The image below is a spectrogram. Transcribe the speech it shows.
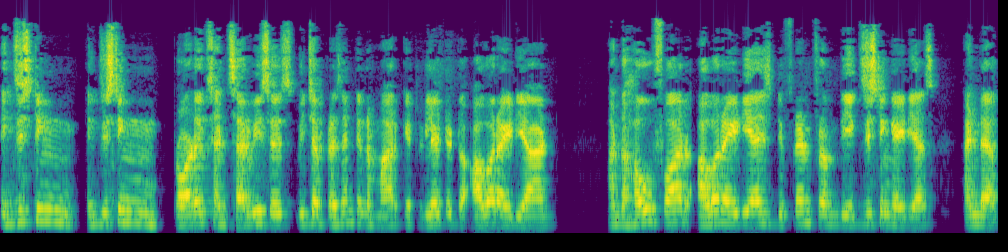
existing existing products and services which are present in the market related to our idea and and how far our idea is different from the existing ideas and uh,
